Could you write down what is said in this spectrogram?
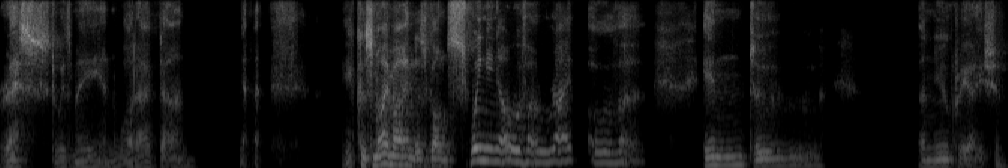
Rest with me in what I've done. because my mind has gone swinging over, right over into a new creation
